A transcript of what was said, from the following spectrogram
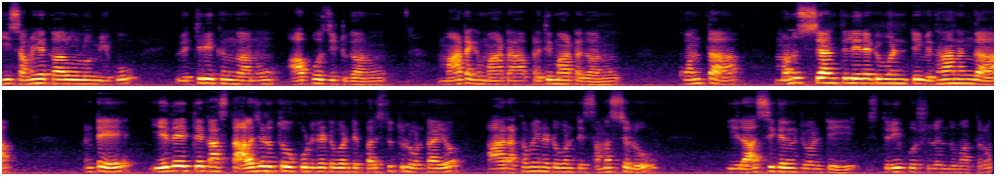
ఈ సమయకాలంలో మీకు వ్యతిరేకంగాను ఆపోజిట్గాను మాటకి మాట ప్రతి మాటగాను కొంత మనశ్శాంతి లేనటువంటి విధానంగా అంటే ఏదైతే కాస్త అలజడితో కూడినటువంటి పరిస్థితులు ఉంటాయో ఆ రకమైనటువంటి సమస్యలు ఈ రాశి కలిగినటువంటి స్త్రీ పురుషులందు మాత్రం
